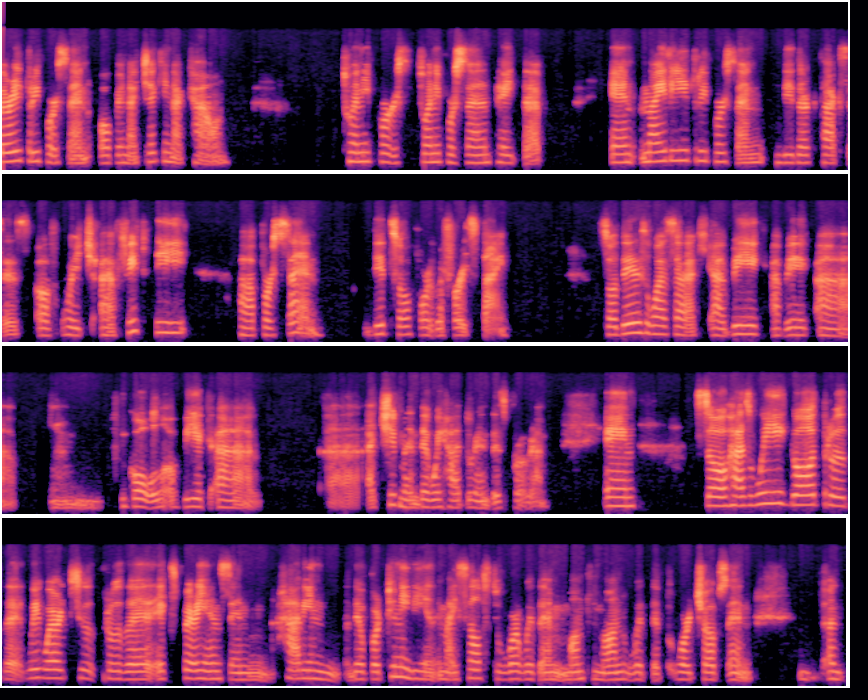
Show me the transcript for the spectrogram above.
33% open a checking account, 20% paid debt, and 93% did their taxes, of which 50% uh, uh did so for the first time. So this was a, a big, a big uh, um, goal, a big uh, uh, achievement that we had during this program. And so as we go through the, we were to, through the experience and having the opportunity and myself to work with them month to month with the workshops and, and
